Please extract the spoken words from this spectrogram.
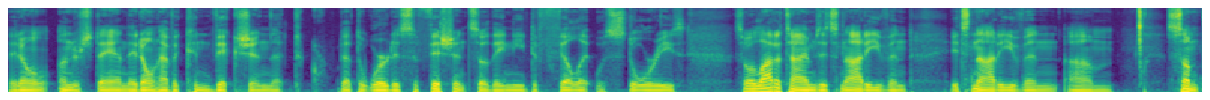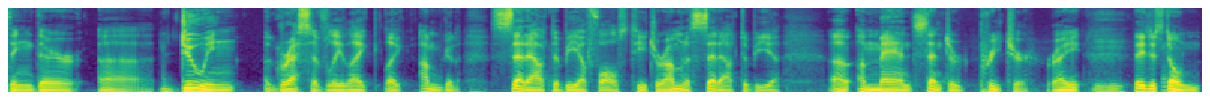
They don't understand. They don't have a conviction that that the word is sufficient, so they need to fill it with stories. So a lot of times it's not even it's not even um, something they're uh, doing aggressively. Like like I'm gonna set out to be a false teacher. I'm gonna set out to be a a, a man centered preacher. Right? They just don't.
